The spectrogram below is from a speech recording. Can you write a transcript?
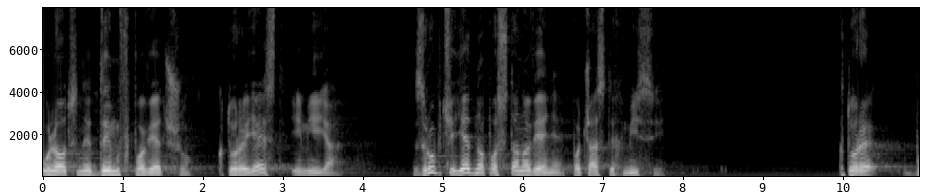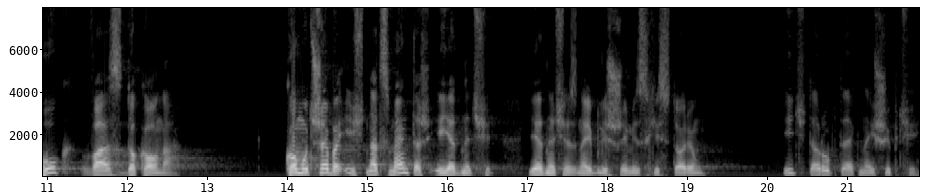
ulotny dym w powietrzu, który jest i mija. Zróbcie jedno postanowienie podczas tych misji, które Bóg Was dokona. Komu trzeba iść na cmentarz i jednać jednać się z najbliższymi z historią, idź to rób to jak najszybciej.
